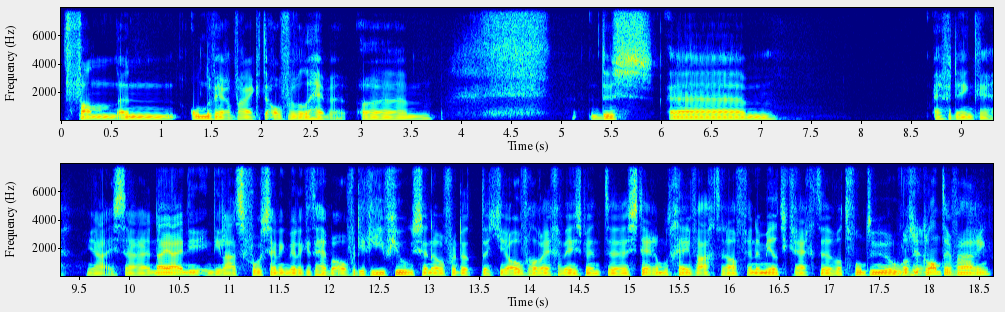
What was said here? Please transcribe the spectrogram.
van een onderwerp waar ik het over wil hebben. Ehm, dus ehm, even denken. Ja, is daar. Nou ja, in die, in die laatste voorstelling wil ik het hebben over die reviews en over dat, dat je overal waar je geweest bent eh, sterren moet geven achteraf en een mailtje krijgt. eh, wat vond u? Hoe was Ja. uw klantervaring?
